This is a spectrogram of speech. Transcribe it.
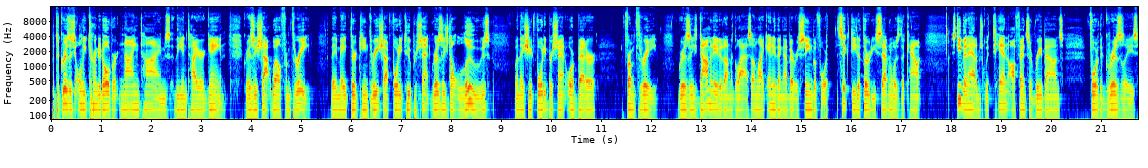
but the Grizzlies only turned it over nine times the entire game. Grizzlies shot well from three. They made 13 3, shot 42%. Grizzlies don't lose when they shoot 40% or better from three. Grizzlies dominated on the glass, unlike anything I've ever seen before. 60 to 37 was the count. Steven Adams with 10 offensive rebounds for the Grizzlies,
